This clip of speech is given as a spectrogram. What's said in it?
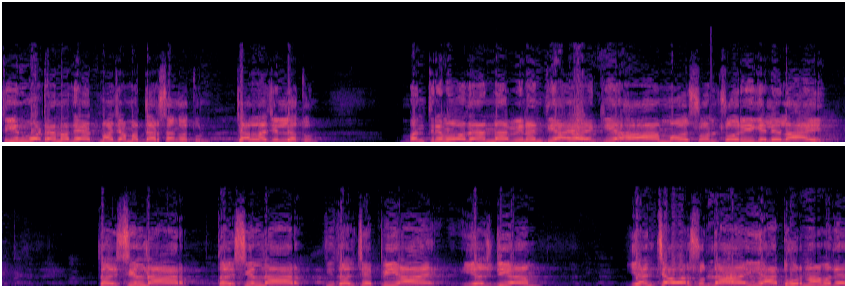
तीन मोठ्या नद्या आहेत माझ्या मतदारसंघातून जालना जिल्ह्यातून. मंत्री महोदयांना विनंती आहे की हा महसूल चोरी गेलेला आहे. तहसीलदार तहसीलदार तिथलचे P I S D M यांच्यावर सुद्धा या धोरणामध्ये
